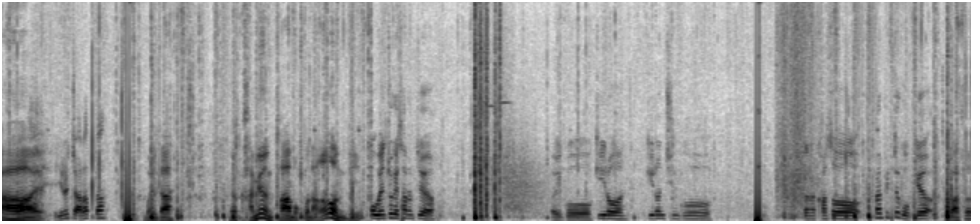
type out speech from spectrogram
아 이럴 줄 알았다. 멀다 야, 가면 다 먹고 나가겠는데 어 왼쪽에 사람 뛰어요. 아이고 끼런 끼런 친구. 일단 가서 빨빛 뜨고 올게요. 잡았어?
